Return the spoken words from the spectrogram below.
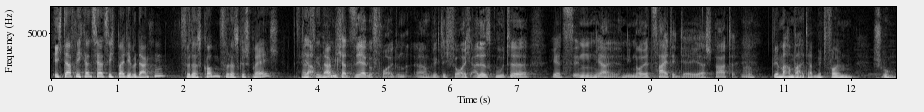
Ich darf mich ganz herzlich bei dir bedanken für das Kommen, für das Gespräch. Herzlichen ja, Dank. Mich hat sehr gefreut und äh, wirklich für euch alles Gute jetzt in, ja, in die neue Zeit, in der ihr startet. Ne? Wir machen weiter mit vollem Schwung.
